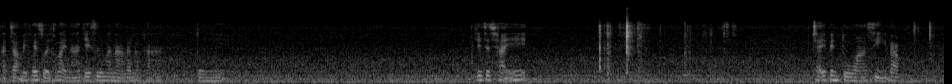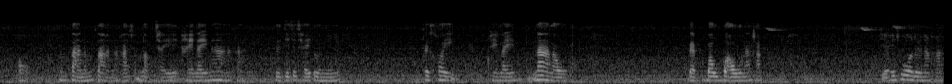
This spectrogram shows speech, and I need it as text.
อาจจะไม่ค่อยสวยเท่าไหร่นะเจ๊ซื้อมานานแล้วนะคะ ตัวนี้เจ๊จะใช้ ใช้เป็นตัวสีแบบออกน้ำตาลน้ำตาลนะคะสำหรับใช้ไฮไลท์หน้านะคะคือเจ๊จะใช้ตัวนี้ ค่อยๆไฮไลท์หน้าเรา แบบเบาๆนะคะ เดี๋ยวให้ทั่วเลยนะคะ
